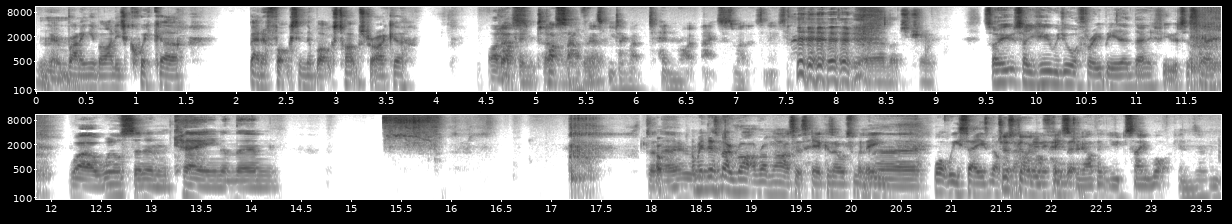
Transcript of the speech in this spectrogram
you know, Mm. running him behind, he's quicker, better fox in the box type striker. I don't Plus, think plus Toney, Southgate's yeah. going to take about 10 right backs as well, isn't he? Yeah, that's true. So, so who would your three be then? Then, if you were to say, Well, Wilson and Kane, and then don't oh, know. I mean, there's no right or wrong answers here because ultimately, No. what we say is not just gonna going hold off anything, history, I think you'd say Watkins, haven't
